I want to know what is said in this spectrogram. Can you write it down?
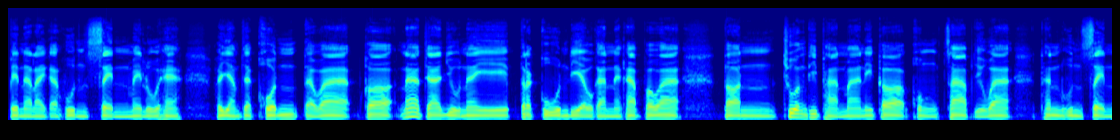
เป็นอะไรกับฮุนเซนไม่รู้แฮะ พยายามจะค้นแต่ว่าก็น่าจะอยู่ในตระกูลเดียวกันนะครับ เพราะว่าตอนช่วงที่ผ่านมานี้ก็คงทราบอยู่ว่าท่านฮุนเซน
